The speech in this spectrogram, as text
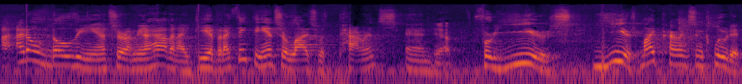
I I don't know the answer. I mean, I have an idea, but I think the answer lies with parents. And Yep. for years, years, my parents included,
